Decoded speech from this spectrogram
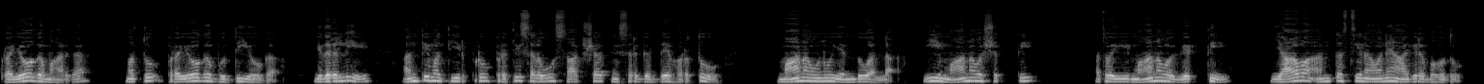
ಪ್ರಯೋಗ ಮಾರ್ಗ ಮತ್ತು ಪ್ರಯೋಗ ಬುದ್ಧಿ ಯೋಗ. ಇದರಲ್ಲಿ ಅಂತಿಮ ತೀರ್ಪು ಪ್ರತಿ ಸಲವೂ ಸಾಕ್ಷಾತ್ ನಿಸರ್ಗದ್ದೇ ಹೊರತು ಮಾನವನು ಎಂದೂ ಅಲ್ಲ. ಈ ಮಾನವ ಶಕ್ತಿ ಅಥವಾ ಈ ಮಾನವ ವ್ಯಕ್ತಿ ಯಾವ ಅಂತಸ್ತಿನವನೇ ಆಗಿರಬಹುದು,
